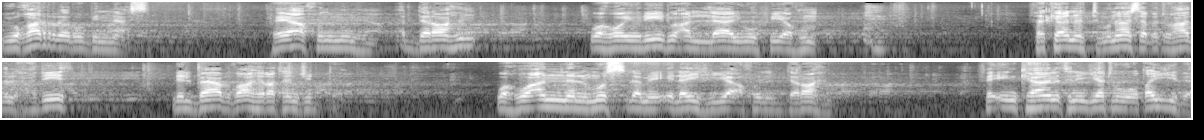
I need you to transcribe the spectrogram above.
يغرر بالناس فيأخذ منهم الدراهم وهو يريد أن لا يوفيهم. فكانت مناسبة هذا الحديث للباب ظاهرة جدا وهو أن المسلم إليه يأخذ الدراهم فإن كانت نيته طيبة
